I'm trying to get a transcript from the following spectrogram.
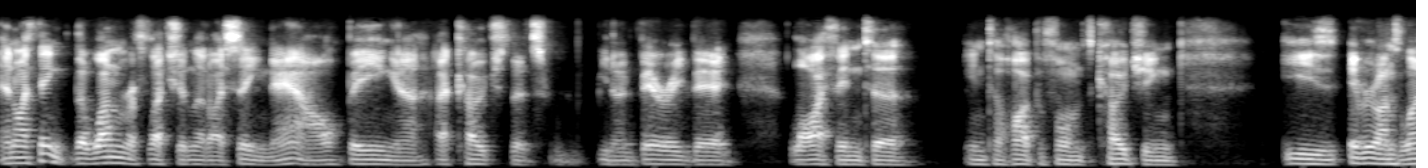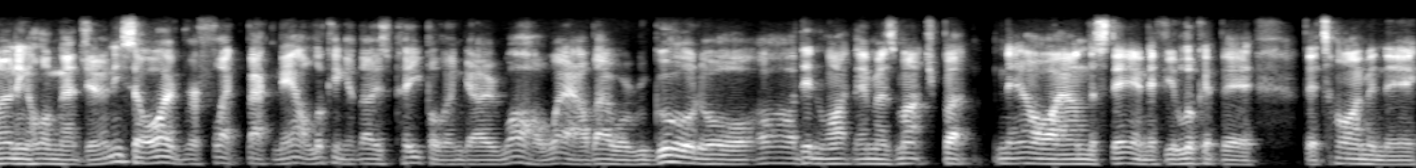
and I think the one reflection that I see now, being a, a coach that's you know buried their life into into high performance coaching, is everyone's learning along that journey. So I reflect back now, looking at those people and go, "Wow, wow, they were good," or "Oh, I didn't like them as much." But now I understand. If you look at their their time in their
